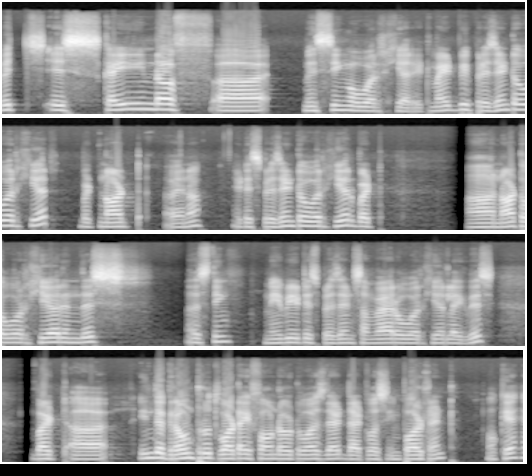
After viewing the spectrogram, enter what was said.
which is kind of uh, missing over here. It might be present over here but not uh, you know it is present over here but uh, not over here in this this thing. Maybe it is present somewhere over here like this but uh, in the ground truth what i found out was that that was important okay?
